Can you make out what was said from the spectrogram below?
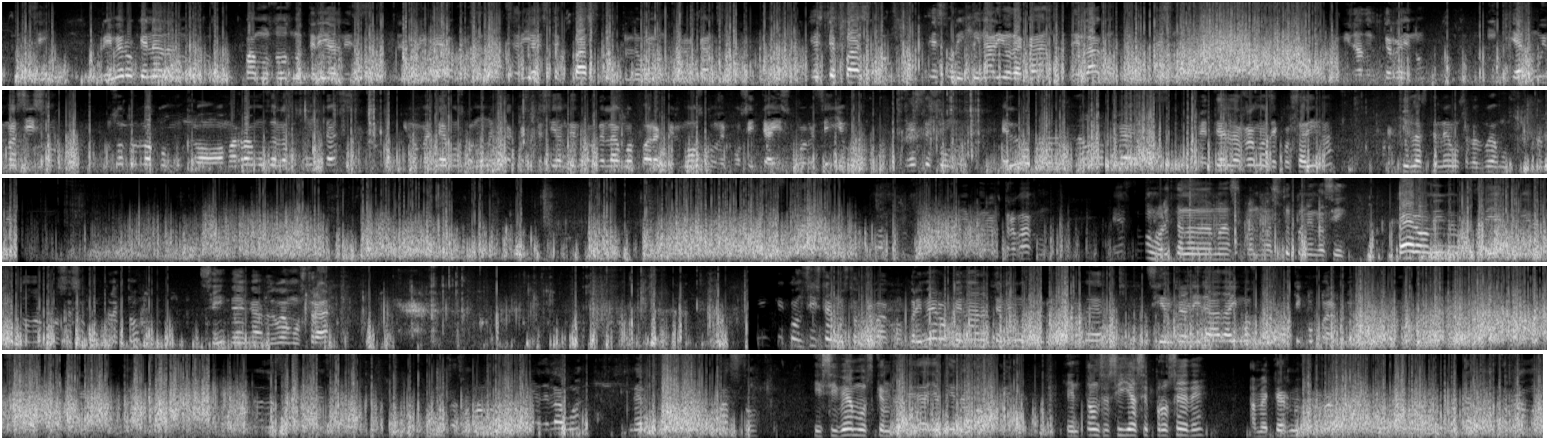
Primero que nada nosotros ocupamos dos materiales. El primero pues, sería este pasto que lo vemos por acá. Este pasto es originario de acá, del lago. Es una proximidad del terreno y es muy macizo. Nosotros lo, lo amarramos de las puntas y lo metemos con una estaca especial dentro del agua para que el mosco deposite ahí su huevecillo. Este es uno. El otro, la otra es meter cosarina. Aquí las tenemos, se las voy a mostrar también. para el trabajo. Esto ahorita nada más cuando las estoy poniendo así. Pero a mí me gustaría bien todo el proceso completo. Sí, venga, le voy a mostrar. ¿En qué consiste nuestro trabajo? Primero que nada tenemos que ver si en realidad hay mosco acuático para poder nos agua, y si vemos que en realidad ya tiene entonces sí ya se procede a meter nuestra rama. Meter nuestra rama.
